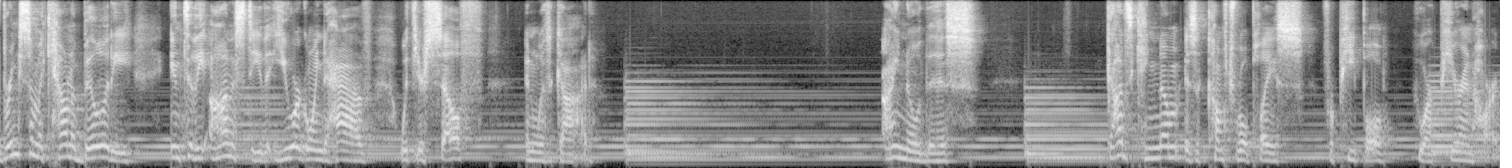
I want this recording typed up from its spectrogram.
Bring some accountability into the honesty that you are going to have with yourself and with God. I know this. God's kingdom is a comfortable place for people who are pure in heart,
